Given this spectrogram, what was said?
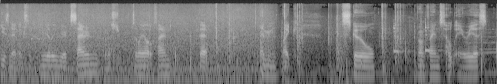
keys and it makes a really weird sound a silly little sound that in like school everyone finds hilarious.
